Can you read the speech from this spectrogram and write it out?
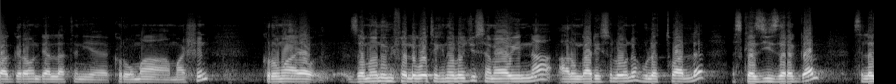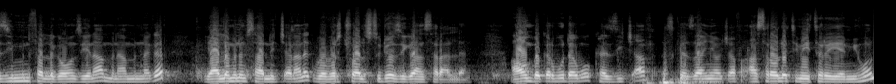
background ያላትን የ chroma ማሽን chroma ያው ዘመኑ የሚፈልገው ቴክኖሎጂ ሰማያዊና አረንጓዴ ስለሆነ ሁለቱ አለ እስከዚህ ይዘረጋል። ስለዚህ የምንፈልገውን ዜና ምናምን ነገር ያለምንም ሳንጨናነቅ በ virtual studio ጋር እንሰራለን። አሁን በቅርቡ ደግሞ ከዚህ ጫፍ እስከዛኛው ጫፍ 12 ሜትር የሚሆን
